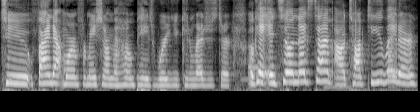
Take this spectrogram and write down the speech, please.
to find out more information on the homepage where you can register. Okay, until next time, I'll talk to you later.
